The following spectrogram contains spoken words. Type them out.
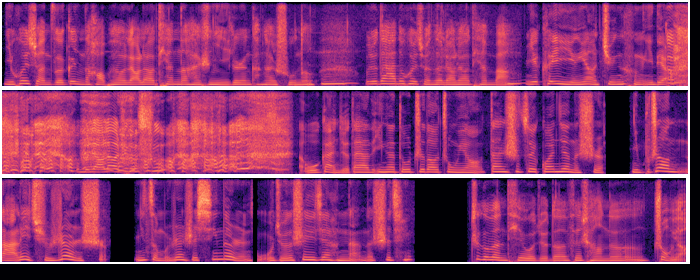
你会选择跟你的好朋友聊聊天呢，还是你一个人看看书呢？嗯，我觉得大家都会选择聊聊天吧，也可以营养均衡一点。我们聊聊这个书。我感觉大家应该都知道重要，但是最关键的是，你不知道哪里去认识，你怎么认识新的人？我觉得是一件很难的事情。这个问题我觉得非常的重要。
